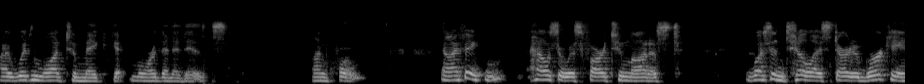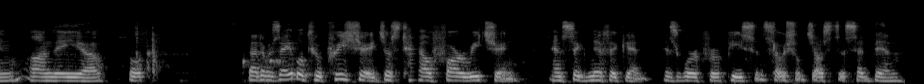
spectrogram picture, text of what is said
I wouldn't want to make it more than it is. Unquote. Now, I think Houser was far too modest. It wasn't until I started working on the uh, book that I was able to appreciate just how far reaching and significant his work for peace and social justice had been.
